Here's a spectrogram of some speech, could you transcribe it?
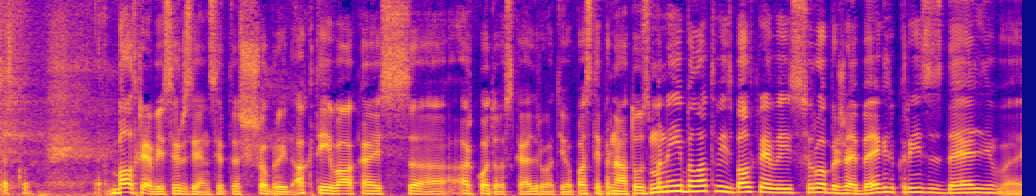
Tas, ko... Baltkrievijas virziens ir tas šobrīd aktīvākais, ar ko to skaidrot, jo pastiprināta uzmanība Latvijas-Baltkrievijas robežai bēgļu krīzes dēļ vai,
